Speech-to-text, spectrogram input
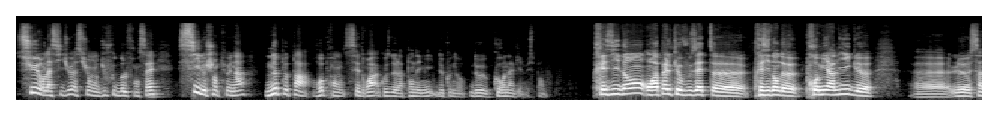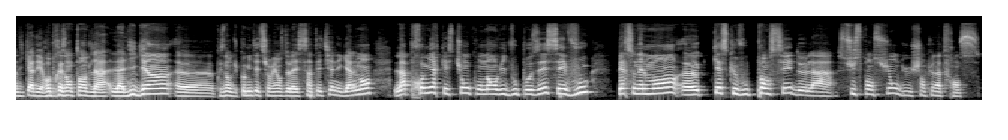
sur la situation du football français si le championnat ne peut pas reprendre ses droits à cause de la pandémie de, de coronavirus. Président, on rappelle que vous êtes président de Première Ligue. Euh, le syndicat des représentants de la, Ligue 1, euh, président du comité de surveillance de la Saint-Etienne également. La première question qu'on a envie de vous poser, c'est vous, personnellement, euh, qu'est-ce que vous pensez de la suspension du championnat de France?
